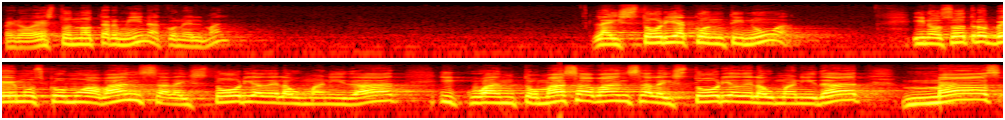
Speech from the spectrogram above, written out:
Pero esto no termina con el mal. La historia continúa. Y nosotros vemos cómo avanza la historia de la humanidad y cuanto más avanza la historia de la humanidad, más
